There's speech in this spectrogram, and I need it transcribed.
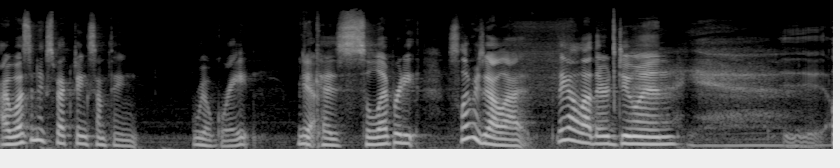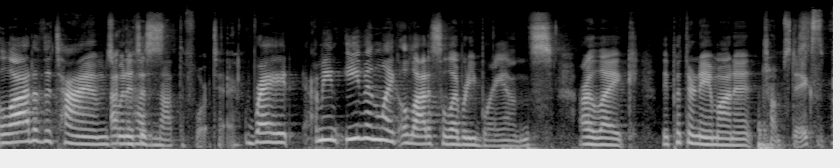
I wasn't expecting something real great Yeah. because celebrity celebrities got a lot. They got a lot they're doing. Yeah. A lot of the times when it's a not the forte. right, I mean, even like a lot of celebrity brands are like they put their name on it. Trump steaks.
